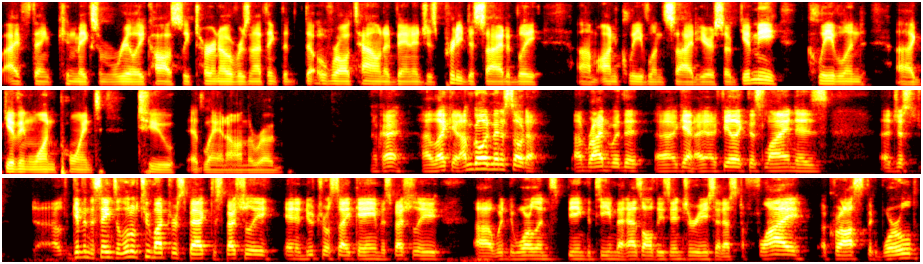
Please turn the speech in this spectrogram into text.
I think can make some really costly turnovers, and I think that the mm-hmm. overall talent advantage is pretty decidedly um, on Cleveland's side here. So give me Cleveland uh, giving one point to Atlanta on the road. Okay, I like it. I'm going Minnesota. I'm riding with it. Uh, again, I, I, feel like this line is uh, just uh, giving the Saints a little too much respect, especially in a neutral site game, especially uh, with New Orleans being the team that has all these injuries, that has to fly across the world,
